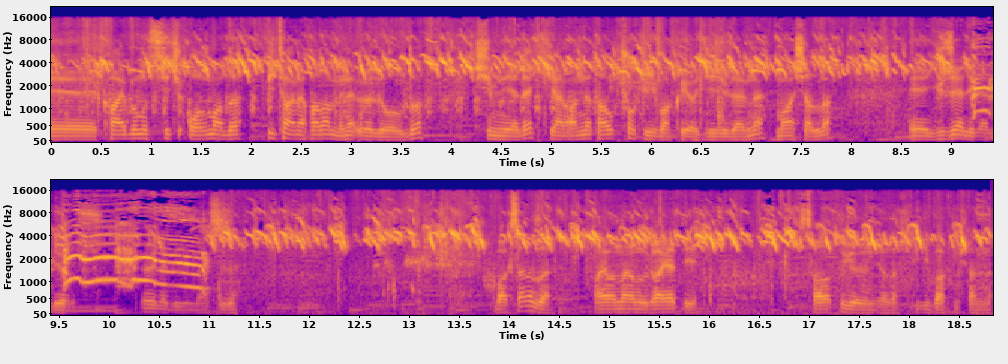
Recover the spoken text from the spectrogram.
Ee, kaybımız hiç olmadı. Bir tane falan mı ne öyle oldu şimdiye dek. Yani anne tavuk çok iyi bakıyor civcivlerine maşallah. Ee, güzel ilerliyoruz. Öyle diyeyim ben size. Baksanıza hayvanlarımız gayet iyi. Sağlıklı görünüyorlar. İyi bakmış anne.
